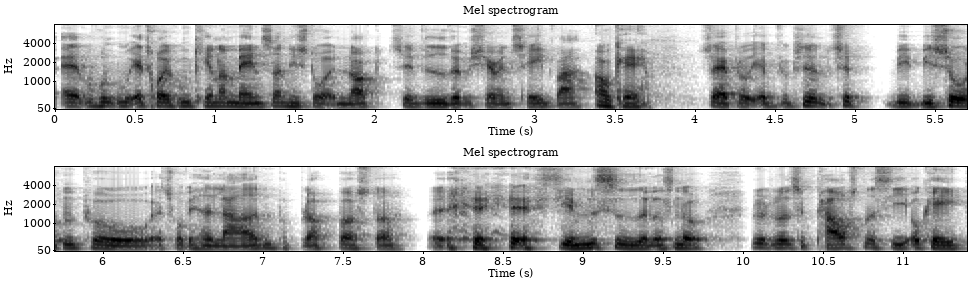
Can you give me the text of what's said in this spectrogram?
at Hun, jeg tror ikke, hun kender Manson-historien nok til at vide, hvem Sharon Tate var. Okay. Så jeg blev, jeg blev til, vi, vi så den på, jeg tror, vi havde lejet den på Blockbuster øh, hjemmeside eller sådan noget. Nu er jeg nødt til pausen og sige, okay,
